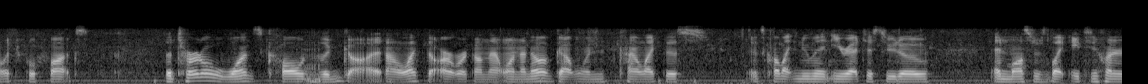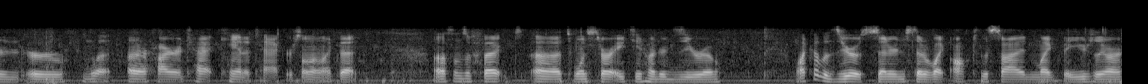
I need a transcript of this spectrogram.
Electrical Fox. The turtle once called the god. I like the artwork on that one. I know I've got one kind of like this. It's called like Numen Erat Testudo and monsters like 1800 or or higher attack can attack or something like that. Uh, Sun's effect, uh, it's one star 1800 zero. I like how the zero is centered instead of like off to the side like they usually are.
